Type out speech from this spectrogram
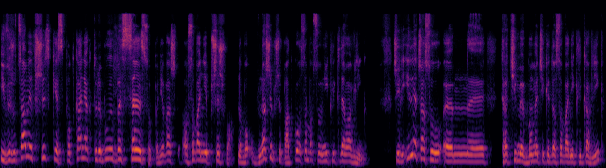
i wyrzucamy wszystkie spotkania, które były bez sensu, ponieważ osoba nie przyszła. No bo w naszym przypadku osoba w nie kliknęła w link. Czyli ile czasu um, tracimy w momencie, kiedy osoba nie klika w link?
